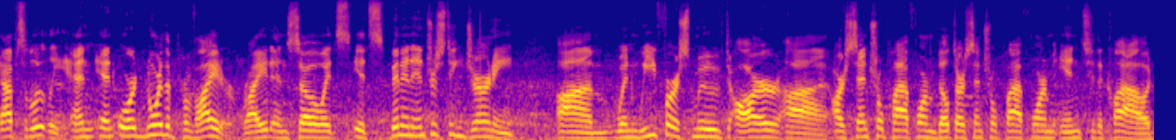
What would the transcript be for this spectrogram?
Absolutely, and, and or nor the provider, right? And so it's, it's been an interesting journey. Um, when we first moved our, uh, our central platform, built our central platform into the cloud,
